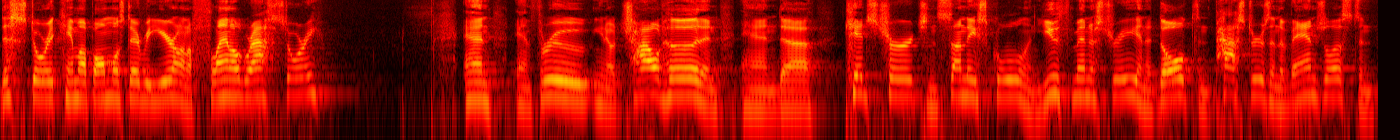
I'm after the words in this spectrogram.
this story came up almost every year on a flannel graph story. And, and through you know, childhood and, and uh, kids' church and Sunday school and youth ministry and adults and pastors and evangelists and,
